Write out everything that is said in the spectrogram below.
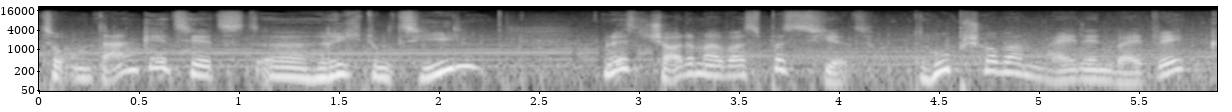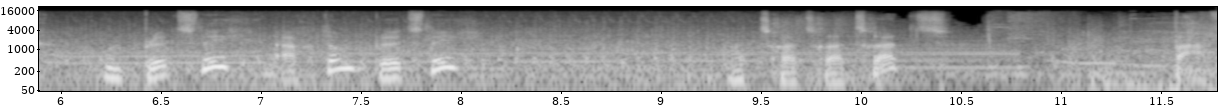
So, und dann geht es jetzt äh, Richtung Ziel. Und jetzt schaut mal, was passiert. Der Hubschrauber meilenweit weg und plötzlich, Achtung, plötzlich, ratz, ratz, ratz, ratz, baff,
